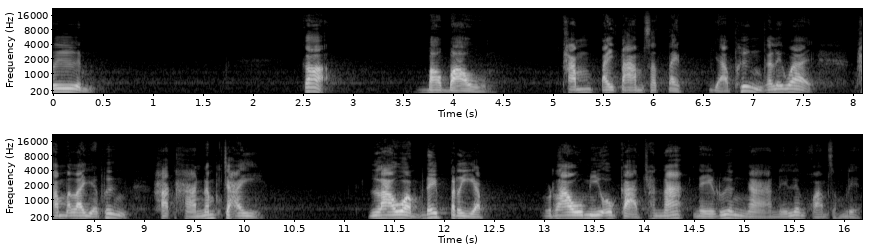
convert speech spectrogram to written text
รื่น ก็เบาๆทำไปตามสเต็ปอย่าพึ่งเขาเรียกว่าทำอะไรอย่าพึ่งหักหานน้ำใจ เราอะได้เปรียบเรามีโอกาสชนะในเรื่องงานในเรื่องความสำเร็จ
